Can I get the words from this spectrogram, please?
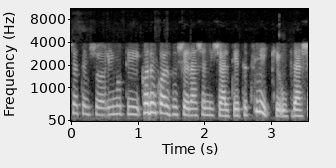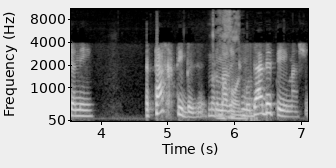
שאתם שואלים אותי, קודם כל זו שאלה שאני שאלתי את עצמי, כי עובדה שאני פתחתי בזה, נכון. כלומר התמודדתי עם משהו.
